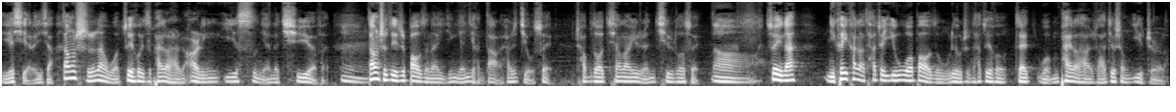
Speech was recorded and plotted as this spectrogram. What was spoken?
也写了一下。当时呢，我最后一次拍到它是二零一四年的七月份。嗯当时这只豹子呢已经年纪很大了，它是九岁，差不多相当于人七十多岁。啊所以呢，你可以看到它这一窝豹子五六只，它最后在我们拍到它的时候，它就剩一只了。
